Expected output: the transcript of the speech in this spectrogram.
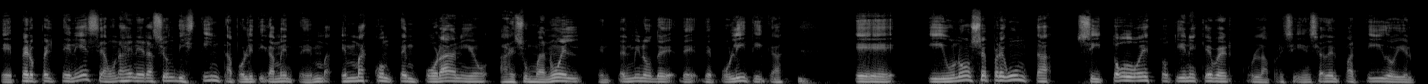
eh, pero pertenece a una generación distinta políticamente, es más, es más contemporáneo a Jesús Manuel en términos de, de- de política. Eh, y uno se pregunta si todo esto tiene que ver con la presidencia del partido y el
